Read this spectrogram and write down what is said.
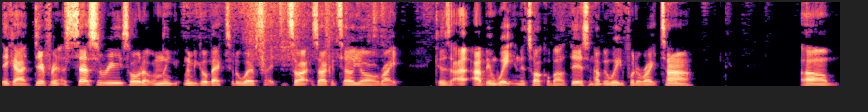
They got different accessories. Hold up, let me let me go back to the website so I, so I can tell y'all right because I've been waiting to talk about this and I've been waiting for the right time. Um,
